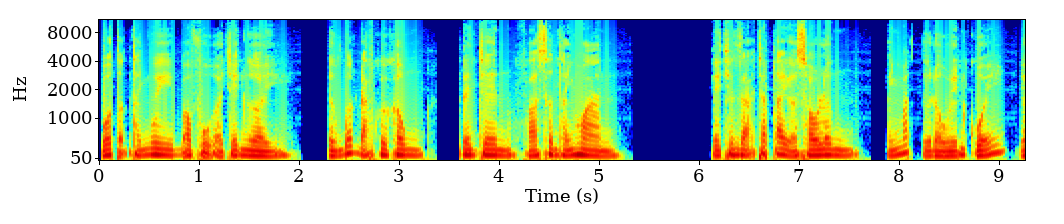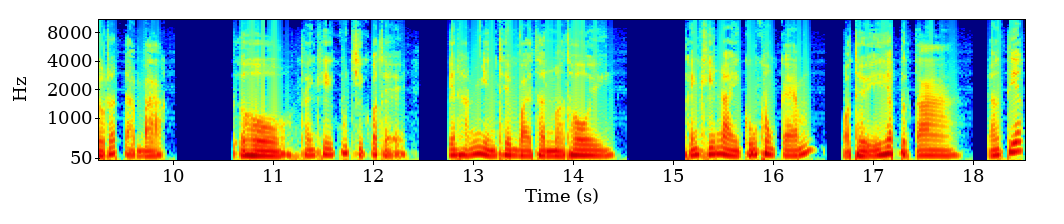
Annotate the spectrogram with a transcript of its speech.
vô tận thánh uy bao phủ ở trên người, từng bước đạp hư không lên trên phá sơn thánh hoàn. Tịch thiên dạ chắp tay ở sau lưng, ánh mắt từ đầu đến cuối đều rất đạm bạc. Tự hồ thánh khí cũng chỉ có thể khiến hắn nhìn thêm vài thần mà thôi. Thánh khí này cũng không kém, có thể ý hiếp được ta. Đáng tiếc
